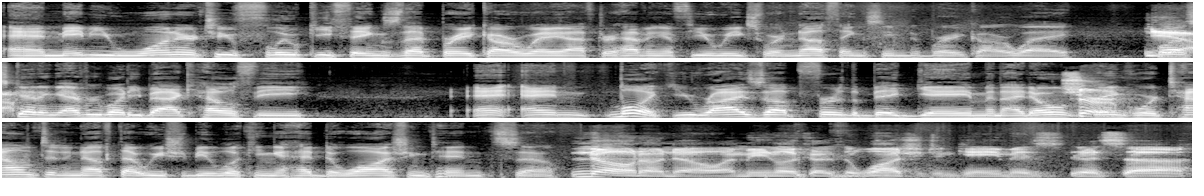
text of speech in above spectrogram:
and maybe one or two fluky things that break our way after having a few weeks where nothing seemed to break our way. Plus, getting everybody back healthy. And, and, look, you rise up for the big game, and I don't sure. think we're talented enough that we should be looking ahead to Washington. So no, no, no. I mean, look, uh, the Washington game is is uh,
